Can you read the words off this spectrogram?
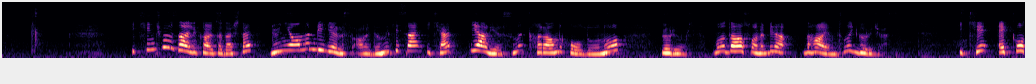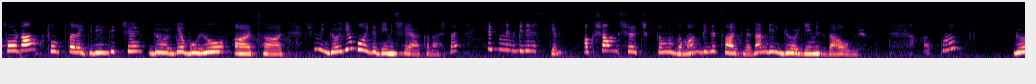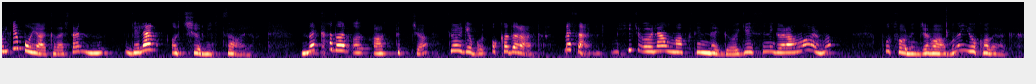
İkinci özellik arkadaşlar dünyanın bir yarısı aydınlık iken diğer yarısının karanlık olduğunu görüyoruz. Bunu daha sonra biraz daha ayrıntılı göreceğiz. 2. Ekvatordan kutuplara gidildikçe gölge boyu artar. Şimdi gölge boyu dediğimiz şey arkadaşlar hepimiz biliriz ki akşam dışarı çıktığımız zaman bizi takip eden bir gölgemiz daha oluşur. Bunun gölge boyu arkadaşlar gelen açı miktarı ne kadar arttıkça gölge boyu o kadar artar. Mesela hiç öğlen vaktinde gölgesini gören var mı? Bu sorunun cevabını yok olarak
